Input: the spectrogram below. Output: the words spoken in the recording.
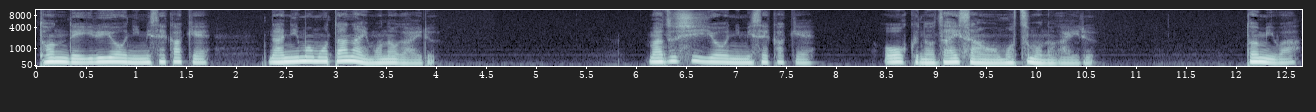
飛んでいるように見せかけ、何も持たない者がいる。貧しいように見せかけ、多くの財産を持つ者がいる。富は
